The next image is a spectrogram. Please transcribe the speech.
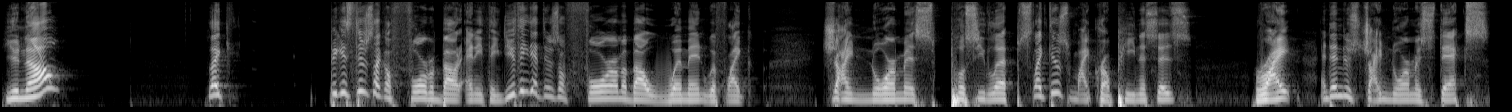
You know? Like, because there's like a forum about anything. Do you think that there's a forum about women with like ginormous pussy lips? Like, there's micro penises, right? And then there's ginormous dicks.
